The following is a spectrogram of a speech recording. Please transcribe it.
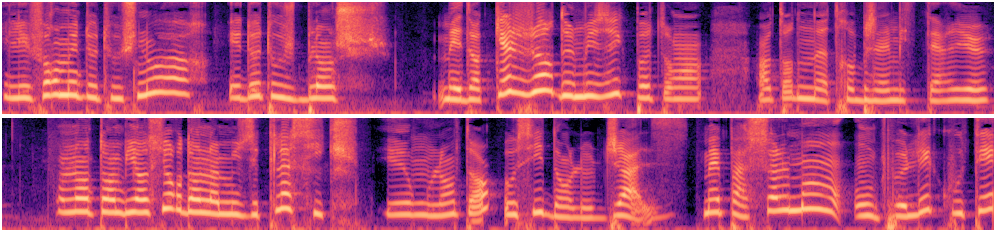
Il est formé de touches noires et de touches blanches. Mais dans quel genre de musique peut-on entendre notre objet mystérieux? On l'entend bien sûr dans la musique classique. Et on l'entend aussi dans le jazz. Mais pas seulement, on peut l'écouter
